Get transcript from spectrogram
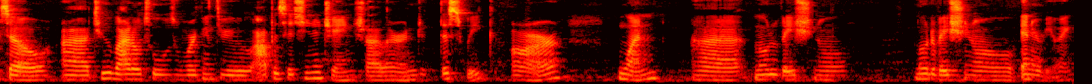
So, uh, two vital tools in working through opposition to change I learned this week are one, uh, motivational motivational interviewing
